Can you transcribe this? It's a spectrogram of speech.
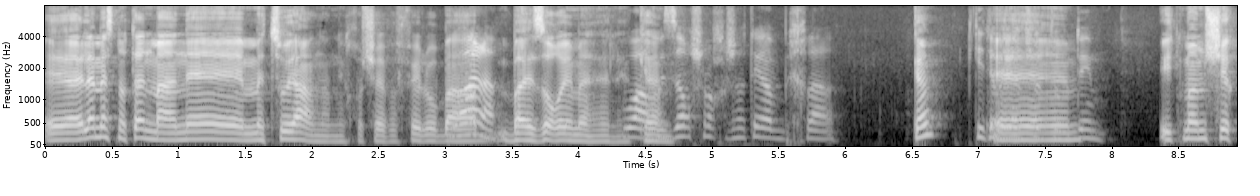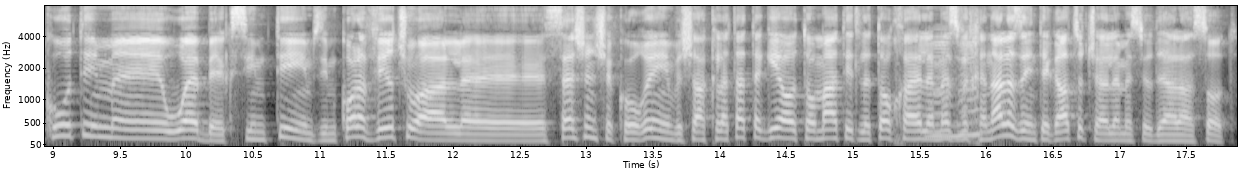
אה, ה-LMS נותן מענה מצוין, אני חושב, אפילו וואלה. באזורים האלה. וואו, כן. אזור שלא חשבתי עליו בכלל. כן. כי תמיד חושבת אה, עובדים. התממשקות עם WebEx, עם Teams, עם כל הווירטואל סשן שקורים, ושההקלטה תגיע אוטומטית לתוך ה-LMS וכן הלאה, זה אינטגרציות שה-LMS יודע לעשות.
